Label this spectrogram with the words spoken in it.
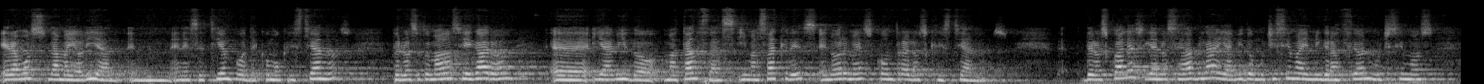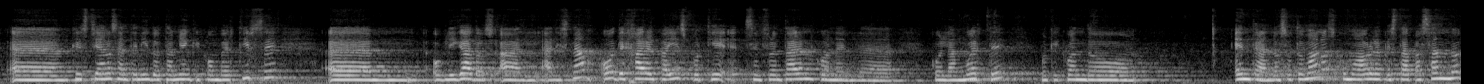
éramos la mayoría en, ese tiempo de como cristianos, pero los otomanos llegaron eh, y ha habido matanzas y masacres enormes contra los cristianos, de los cuales ya no se habla y ha habido muchísima inmigración, muchísimos eh, cristianos han tenido también que convertirse em, obligados al, Islam o dejar el país porque se enfrentaron con el, eh, con la muerte, porque cuando entran los otomanos, como ahora lo que está pasando,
